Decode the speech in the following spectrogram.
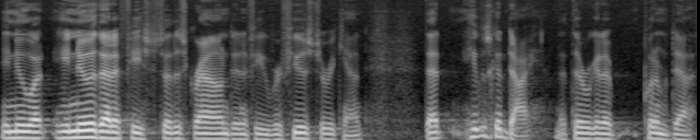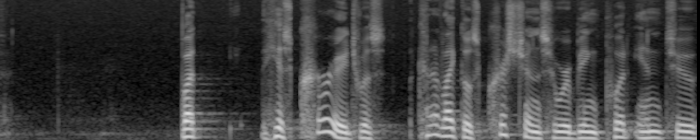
He knew, what, he knew that if he stood his ground and if he refused to recant, that he was going to die, that they were going to put him to death. But his courage was kind of like those Christians who were being put into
